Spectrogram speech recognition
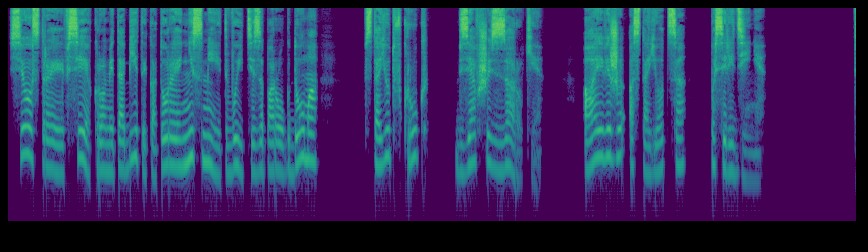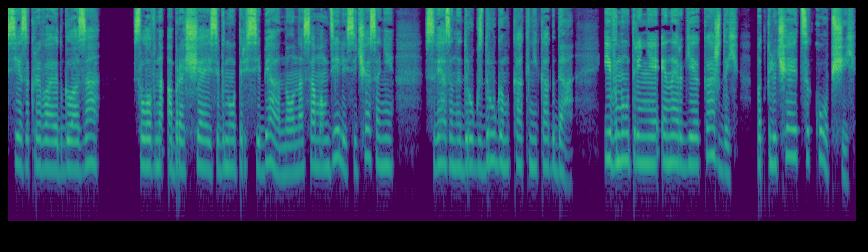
Сестры все, кроме Табиты, которая не смеет выйти за порог дома, встают в круг, взявшись за руки. Айви же остается посередине. Все закрывают глаза, словно обращаясь внутрь себя, но на самом деле сейчас они связаны друг с другом как никогда, и внутренняя энергия каждой подключается к общей,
